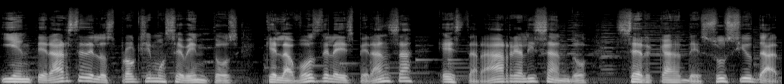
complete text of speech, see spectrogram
y enterarse de los próximos eventos que la Voz de la Esperanza estará realizando cerca de su ciudad.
